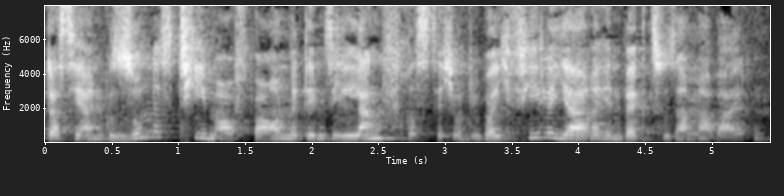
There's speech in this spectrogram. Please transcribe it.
dass Sie ein gesundes Team aufbauen, mit dem Sie langfristig und über viele Jahre hinweg zusammenarbeiten.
